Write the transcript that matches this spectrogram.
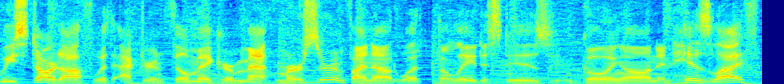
We start off with actor and filmmaker Matt Mercer and find out what the latest is going on in his life.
